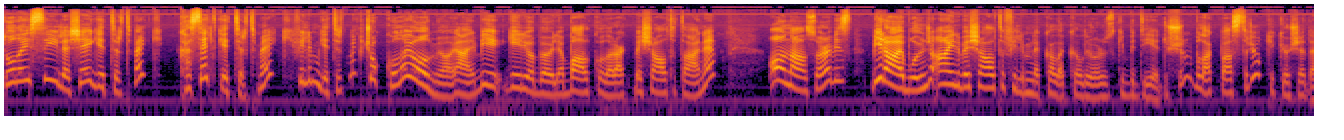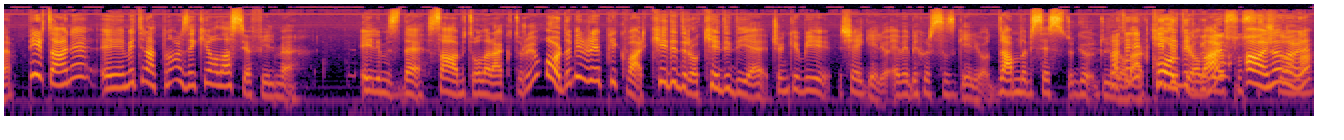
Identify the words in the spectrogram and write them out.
Dolayısıyla şey getirtmek, kaset getirtmek, film getirtmek çok kolay olmuyor. Yani bir geliyor böyle balk olarak 5-6 tane. Ondan sonra biz bir ay boyunca aynı 5-6 filmle kala kalıyoruz gibi diye düşün. Blockbuster yok ki köşede. Bir tane e, Metin Akpınar Zeki Alasya filmi elimizde sabit olarak duruyor. Orada bir replik var. Kedidir o kedi diye. Çünkü bir şey geliyor eve bir hırsız geliyor. Damda bir ses du- duyuyorlar. hep kedidir korkuyorlar. Aynen öyle. olan.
